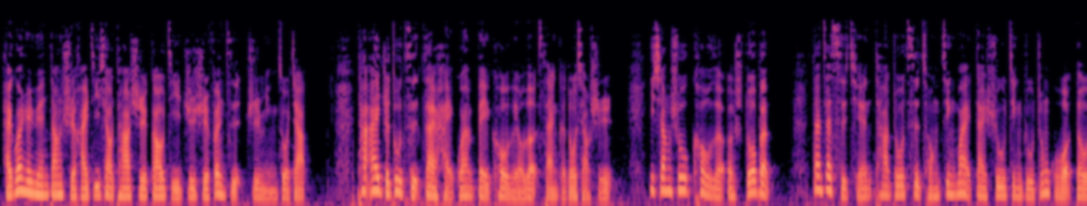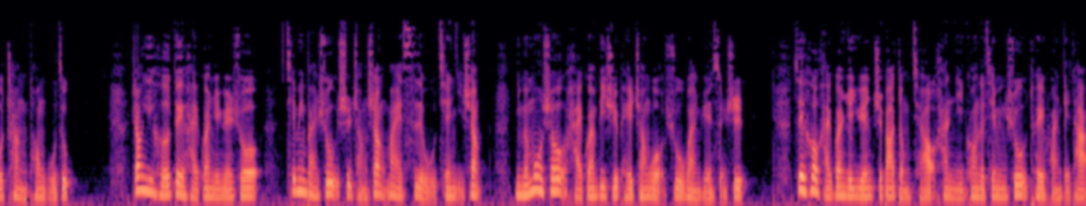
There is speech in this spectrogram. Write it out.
海关人员当时还讥笑他是高级知识分子、知名作家。他挨着肚子在海关被扣留了三个多小时，一箱书扣了二十多本。但在此前，他多次从境外带书进入中国都畅通无阻。张颐和对海关人员说：“签名版书市场上卖四五千以上，你们没收，海关必须赔偿我数万元损失。”最后，海关人员只把董桥和倪匡的签名书退还给他。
